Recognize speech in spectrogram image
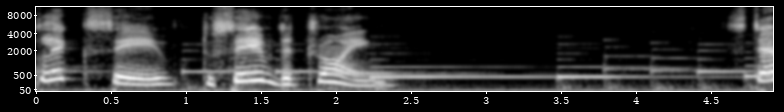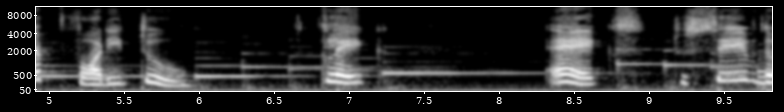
Click Save to save the drawing. Step 42. Click X to save the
